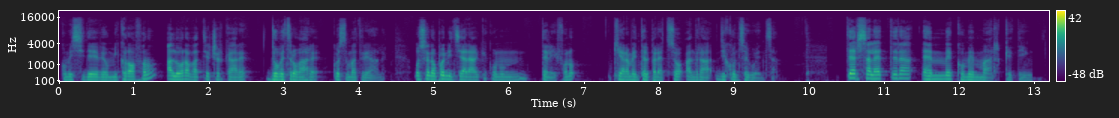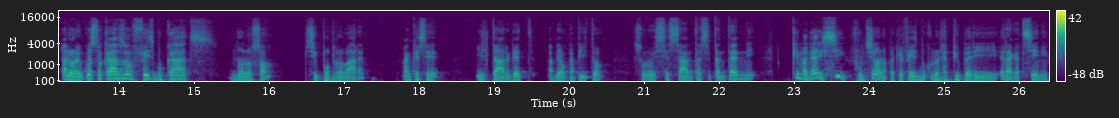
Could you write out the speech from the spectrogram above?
come si deve, un microfono, allora vatti a cercare dove trovare questo materiale. O se no puoi iniziare anche con un telefono, chiaramente il prezzo andrà di conseguenza. Terza lettera, M come marketing. Allora, in questo caso Facebook Ads non lo so, si può provare, anche se il target, abbiamo capito, sono i 60-70 anni, che magari sì, funziona perché Facebook non è più per i ragazzini.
